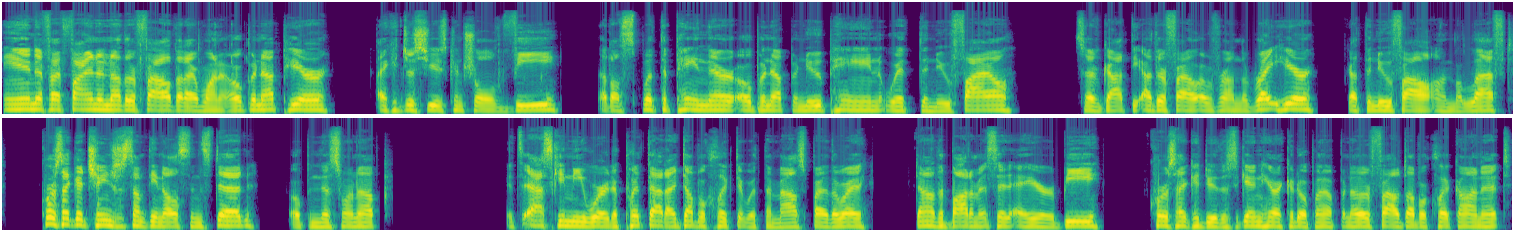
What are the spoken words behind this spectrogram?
And if I find another file that I want to open up here, I can just use control V. That'll split the pane there, open up a new pane with the new file. So I've got the other file over on the right here, got the new file on the left. Of course, I could change to something else instead. Open this one up. It's asking me where to put that. I double clicked it with the mouse, by the way. Down at the bottom, it said A or B. Of course, I could do this again here. I could open up another file, double click on it,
